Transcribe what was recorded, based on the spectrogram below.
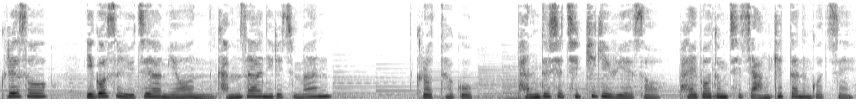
그래서 이것을 유지하면 감사한 일이지만 그렇다고 반드시 지키기 위해서 발버둥 치지 않겠다는 거지.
